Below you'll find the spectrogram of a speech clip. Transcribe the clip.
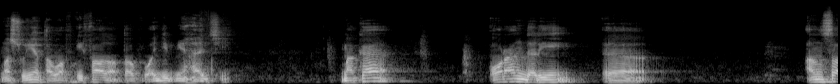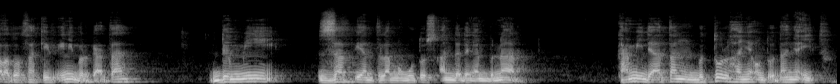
Maksudnya tawaf ifadah, tawaf wajibnya haji. Maka orang dari uh, Ansar atau Thaqif ini berkata, demi zat yang telah mengutus anda dengan benar, kami datang betul hanya untuk tanya itu.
